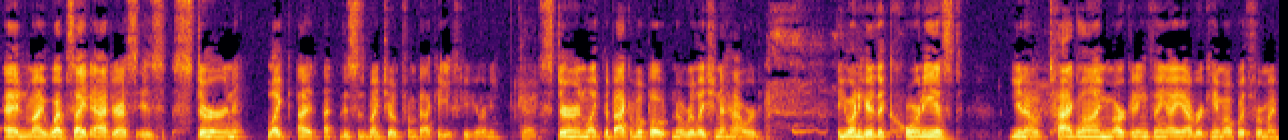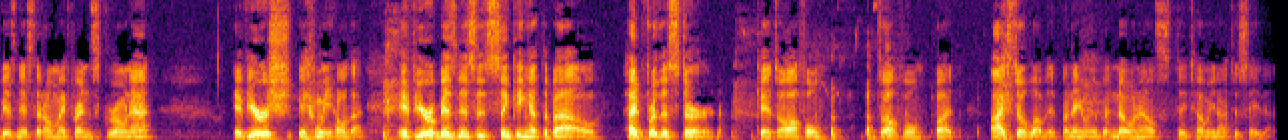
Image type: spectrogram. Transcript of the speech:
and my website address is Stern. Like I, I, this is my joke from back east. Are you ready? Okay. Stern, like the back of a boat, no relation to Howard. and you want to hear the corniest, you know, tagline marketing thing I ever came up with for my business that all my friends groan at? If you're sh- wait, hold on. If your business is sinking at the bow, head for the stern. Okay, it's awful. It's awful, but I still love it. But anyway, but no one else. They tell me not to say that.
